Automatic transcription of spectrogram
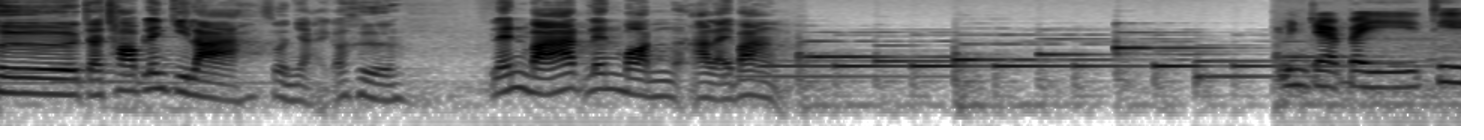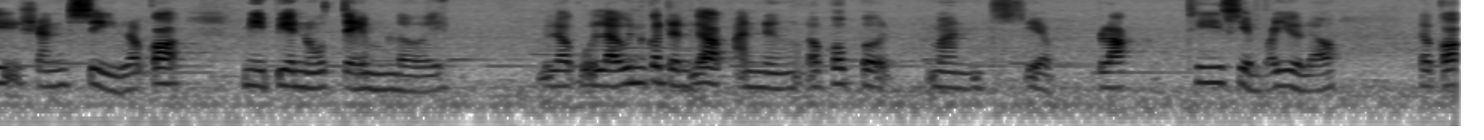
คือจะชอบเล่นกีฬาส่วนใหญ่ก็คือ เล่นบาสเล่นบอลอะไรบ้าง วินจะไปที่ชั้นสี่แล้วก็มีเปียโนเต็มเลย แล้วแล้ววินก็จะเลือกอันหนึงแล้วก็เปิดมันเสียบปลั๊กที่เสียบไว้อยู่แล้ว แล้วก็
